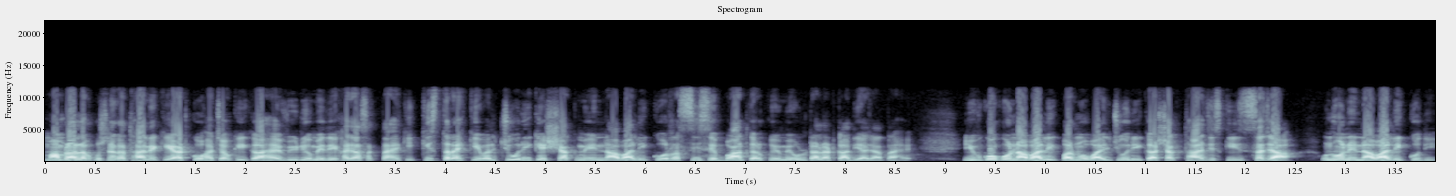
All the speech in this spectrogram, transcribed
मामला लवकुश नगर थाने के अटकोहा चौकी का है। वीडियो में देखा जा सकता है कि किस तरह केवल चोरी के शक में नाबालिग को रस्सी से बाँध कर कुएँ में उल्टा लटका दिया जाता है। युवकों को नाबालिग पर मोबाइल चोरी का शक था, जिसकी सजा उन्होंने नाबालिग को दी।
